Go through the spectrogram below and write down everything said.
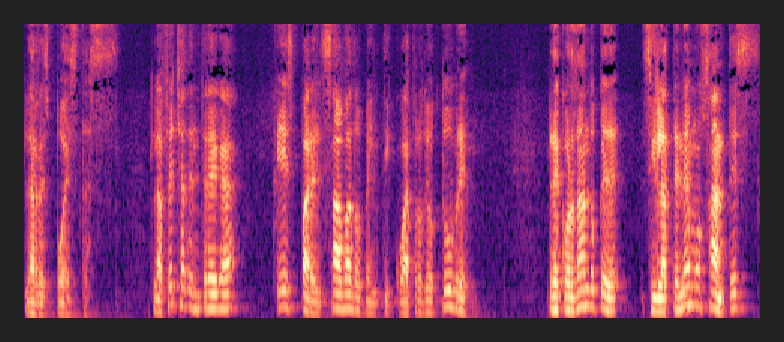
las respuestas. La fecha de entrega es para el sábado 24 de octubre. Recordando que si la tenemos antes,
